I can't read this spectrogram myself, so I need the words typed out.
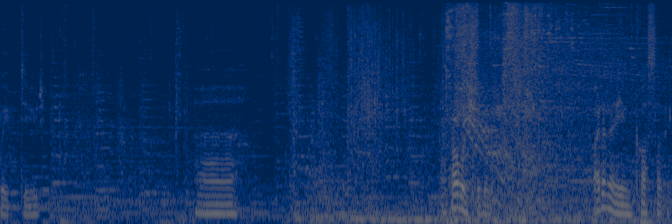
Sweet dude. Uh, I probably should have. Why did that even cost something?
